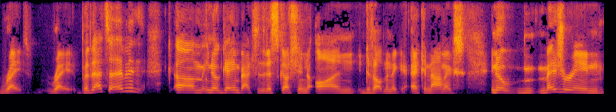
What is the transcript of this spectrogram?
Right, right. But that's, I mean, um, you know, getting back to the discussion on development economics, you know, measuring.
